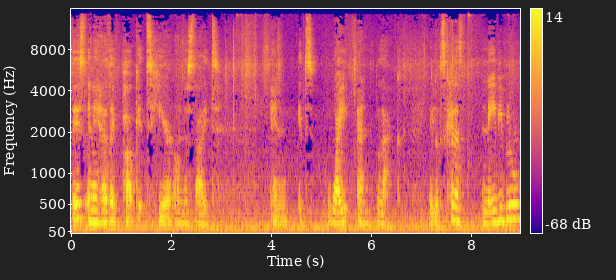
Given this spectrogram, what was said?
this and it has like pockets here on the sides and it's white and black. It looks kind of navy blue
